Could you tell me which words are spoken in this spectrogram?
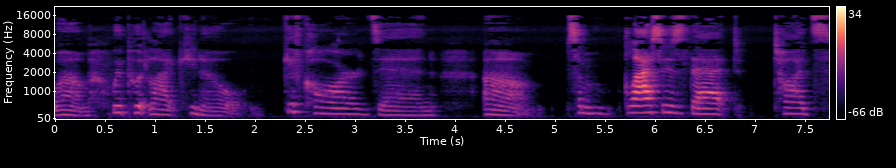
Um, we put like, you know, gift cards and um, some glasses that Todd's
